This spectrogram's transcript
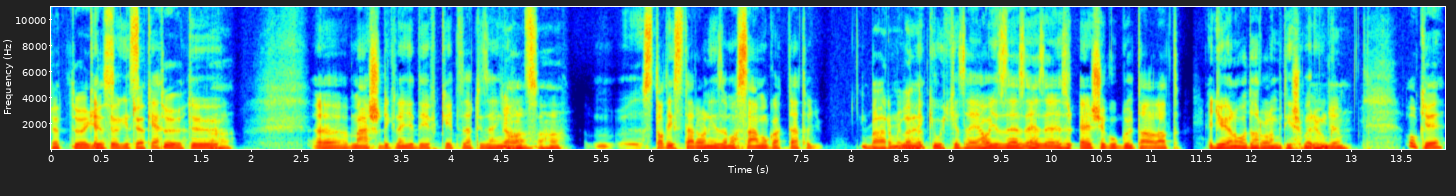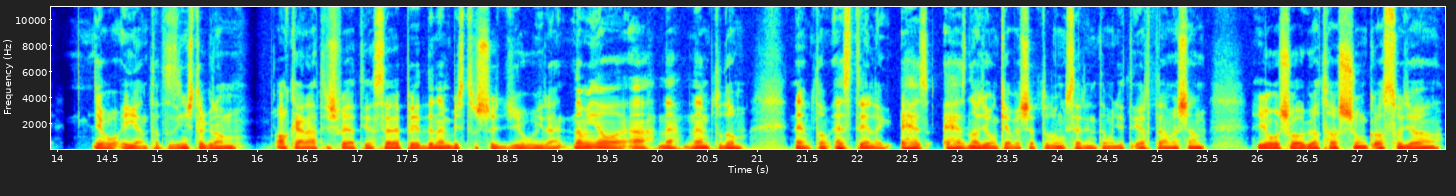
2,2. második negyed év 2018. Aha, aha. Statisztáról nézem a számokat, tehát hogy Bármi mindenki lehet. úgy kezelje, hogy ez, ez, ez, ez első Google találat egy olyan oldalról, amit ismerünk. Oké, okay. jó, igen, tehát az Instagram akár át is veheti a szerepét, de nem biztos, hogy jó irány. Na mi, jó, áh, ne, nem tudom, nem tudom, ez tényleg, ehhez, ehhez nagyon keveset tudunk szerintem, hogy itt értelmesen jósolgathassunk. Az, hogy, a,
